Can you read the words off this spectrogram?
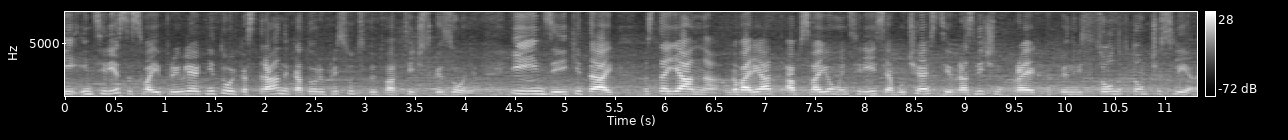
и интересы свои проявляют не только страны, которые присутствуют в арктической зоне. И Индия, и Китай постоянно говорят об своем интересе, об участии в различных проектах, инвестиционных в том числе,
